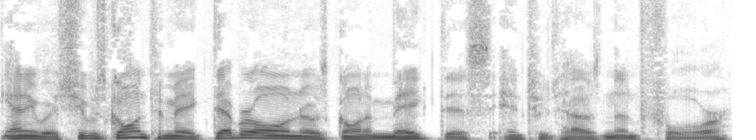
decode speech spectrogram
anyway, she was going to make Deborah Owen was going to make this in 2004.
